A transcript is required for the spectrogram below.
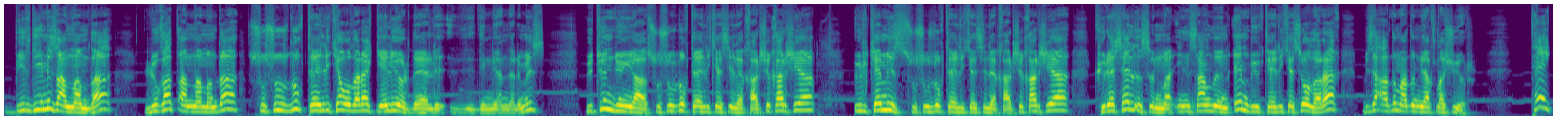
bildiğimiz anlamda lügat anlamında susuzluk tehlike olarak geliyor değerli dinleyenlerimiz. Bütün dünya susuzluk tehlikesiyle karşı karşıya. Ülkemiz susuzluk tehlikesiyle karşı karşıya. Küresel ısınma insanlığın en büyük tehlikesi olarak bize adım adım yaklaşıyor. Tek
